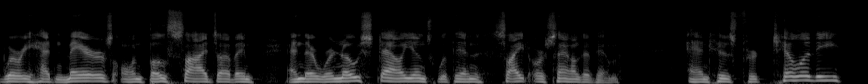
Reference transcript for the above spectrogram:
where he had mares on both sides of him, and there were no stallions within sight or sound of him. And his fertility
